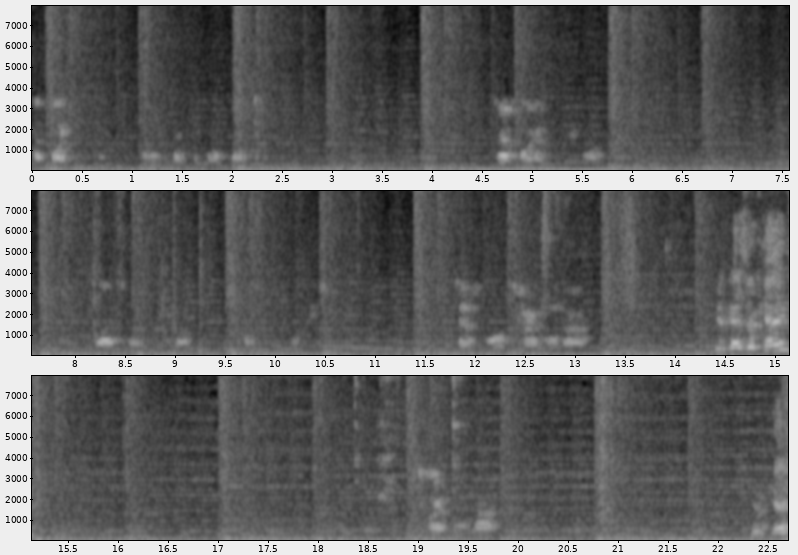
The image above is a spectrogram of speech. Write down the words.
You guys okay? You okay?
